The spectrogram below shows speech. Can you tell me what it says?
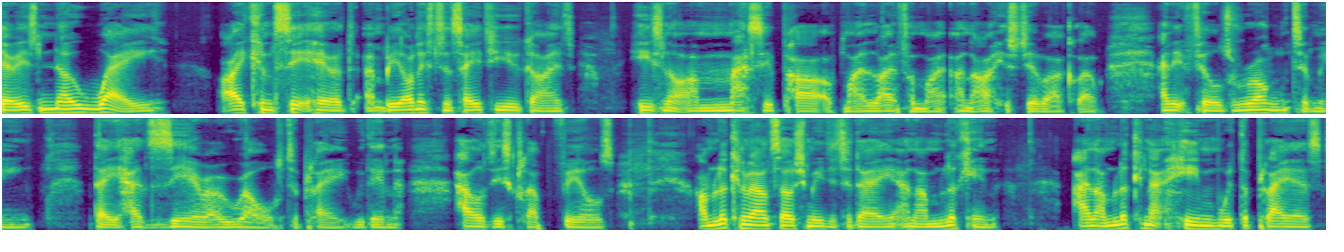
there is no way I can sit here and be honest and say to you guys, he's not a massive part of my life and my and our history of our club. And it feels wrong to me that he had zero role to play within how this club feels. I'm looking around social media today and I'm looking and I'm looking at him with the players.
